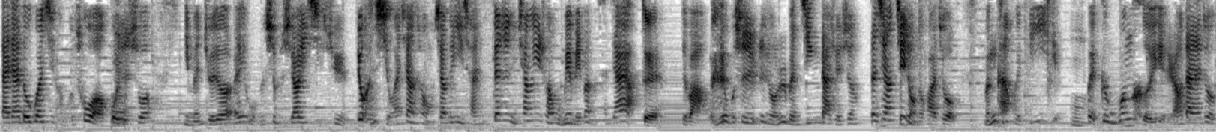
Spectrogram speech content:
大家都关系很不错，或者是说你们觉得，哎，我们是不是要一起去？又很喜欢像这种香根一传，但是你香根一传我们也没办法参加呀。对，对吧？我们又不是那种日本精英大学生，但像这种的话，就门槛会低一点，嗯会更温和一点。然后大家就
